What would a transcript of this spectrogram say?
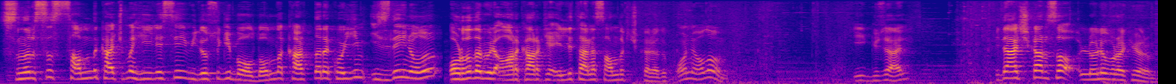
sınırsız sandık açma hilesi videosu gibi oldu. Onu da kartlara koyayım izleyin onu. Orada da böyle arka arkaya 50 tane sandık çıkarıyorduk. O ne oğlum? İyi güzel. Bir daha çıkarsa LoL'ü bırakıyorum.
